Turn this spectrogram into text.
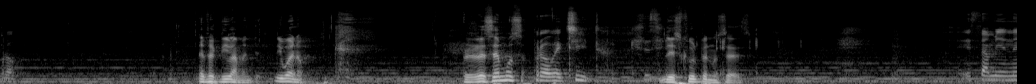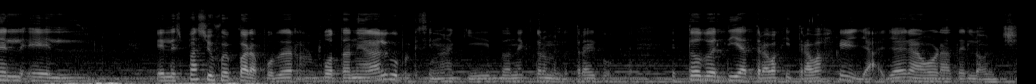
pro. Efectivamente. Y bueno, regresemos. Provechito. Disculpen ustedes. Es también el, el, el, espacio fue para poder botanear algo, porque si no aquí don Héctor me lo traigo todo el día trabaja y trabaja y ya, ya era hora de lunch.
